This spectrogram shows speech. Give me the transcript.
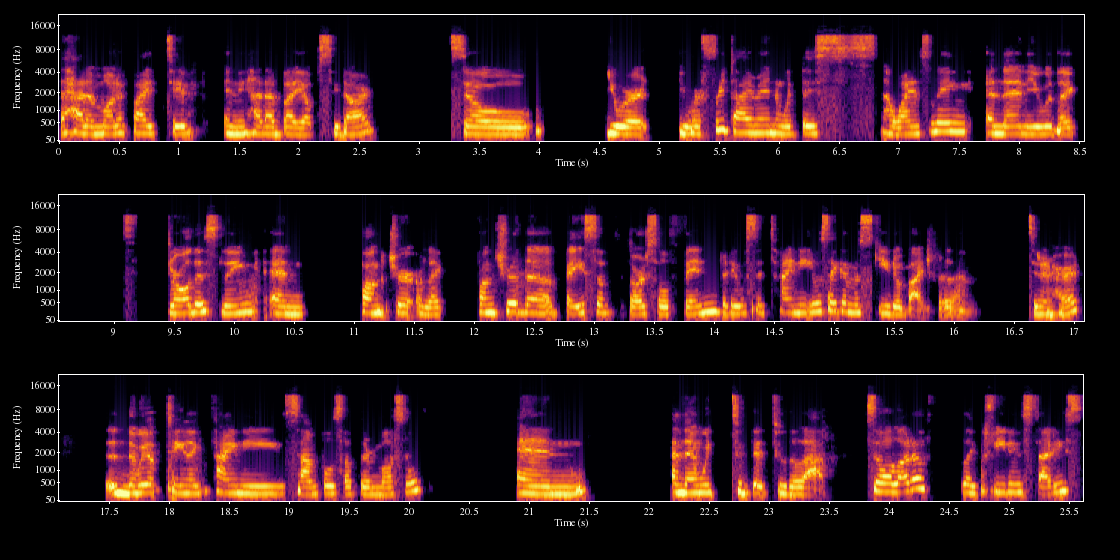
that had a modified tip and it had a biopsy dart. So you were you were free diving with this Hawaiian sling, and then you would like throw the sling and puncture or like puncture the base of the dorsal fin, but it was a tiny. It was like a mosquito bite for them. It didn't hurt. And then we obtained like tiny samples of their muscle, and and then we took it to the lab. So a lot of like feeding studies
